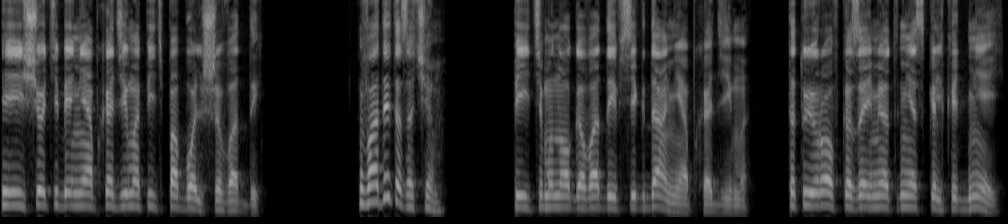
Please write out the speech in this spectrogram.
И еще тебе необходимо пить побольше воды». Воды-то зачем?» «Пить много воды всегда необходимо. Татуировка займет несколько дней.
